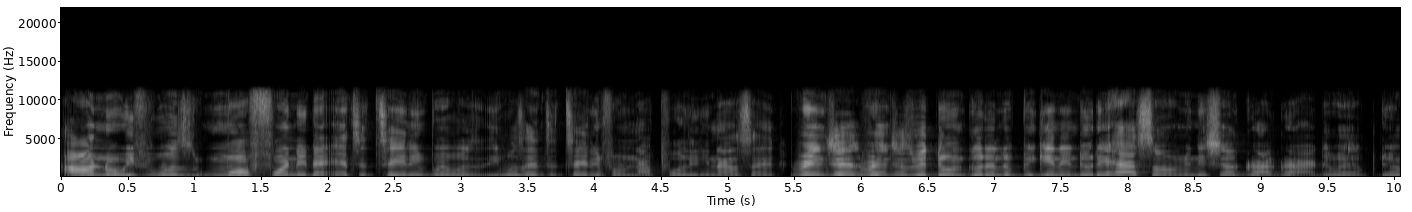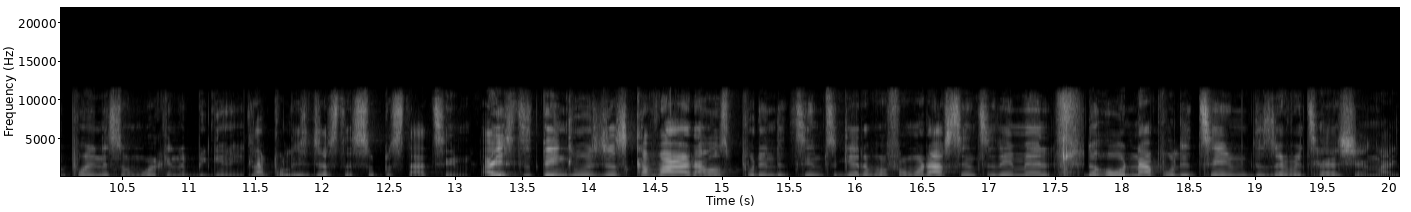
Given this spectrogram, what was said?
I don't know if it was more funny than entertaining, but it was it was entertaining from Napoli. You know what I'm saying? Rangers Rangers were doing good in the beginning, though. They had some initial gra gra. They were they were putting in some work in the beginning. Napoli is just a superstar team. I used to think it was just Kvara that was putting the team together, but from what I've seen today, man, the whole Napoli team deserve attention. Like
